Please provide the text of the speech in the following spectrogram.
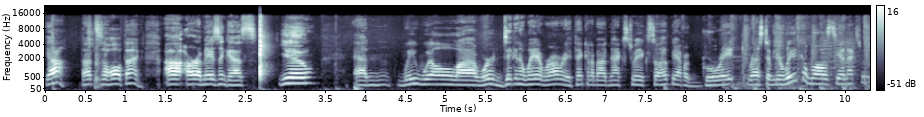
Yeah, that's the whole thing. Uh, our amazing guests, you, and we will, uh, we're digging away. We're already thinking about next week. So I hope you have a great rest of your week, and we'll see you next week.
